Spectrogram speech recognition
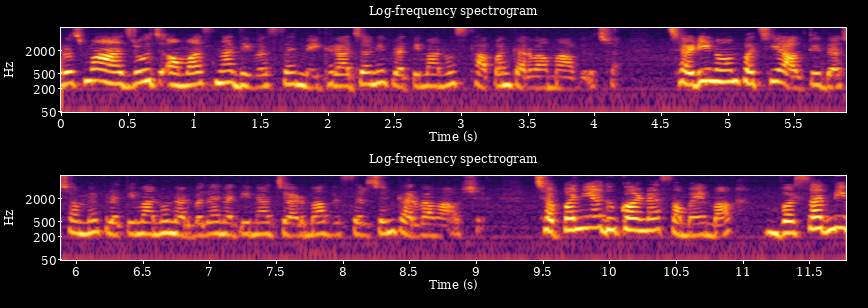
ભરૂચમાં આજરોજ અમાસના દિવસે મેઘરાજાની પ્રતિમાનું સ્થાપન કરવામાં આવ્યું છે. છડી નોમ પછી આવતી દશમે પ્રતિમાનું નર્મદા નદીના જળમાં વિસર્જન કરવામાં આવશે. છપ્પનિયા દુકાળના સમયમાં વરસાદની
